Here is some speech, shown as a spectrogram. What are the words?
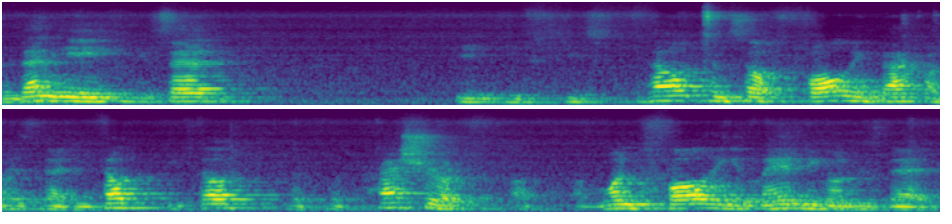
And then he, he said, he, he, he, felt himself falling back on his bed. He felt, he felt the, the pressure of, of, of, one falling and landing on his bed.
